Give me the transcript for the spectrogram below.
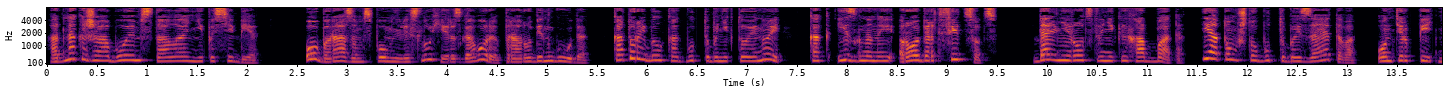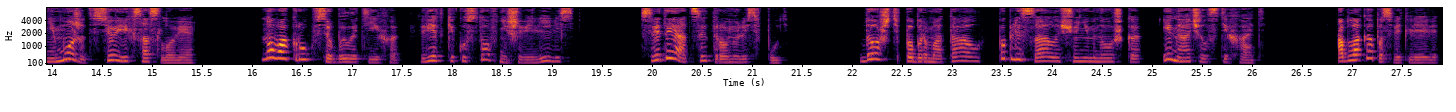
Однако же обоим стало не по себе. Оба разом вспомнили слухи и разговоры про Робин Гуда, который был как будто бы никто иной, как изгнанный Роберт Фитцоц, дальний родственник их аббата, и о том, что будто бы из-за этого он терпеть не может все их сословие. Но вокруг все было тихо, ветки кустов не шевелились. Святые отцы тронулись в путь. Дождь побормотал, поплясал еще немножко и начал стихать. Облака посветлели,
